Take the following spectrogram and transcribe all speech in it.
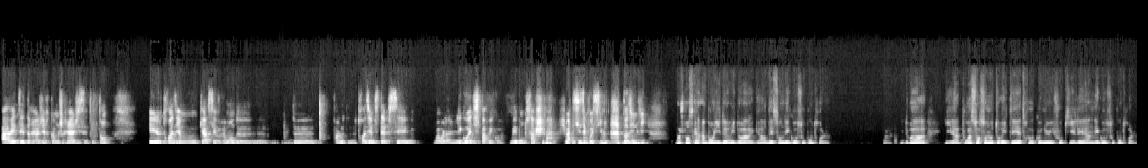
arrêter de réagir comme je réagissais tout le temps. Et le troisième cas, c'est vraiment de, enfin le, troisième step, c'est bah voilà, l'ego a disparu quoi. Mais bon, ça je sais sais pas si c'est possible dans une vie. Moi, je pense qu'un bon leader, il doit garder son ego sous contrôle. Il doit, il a pour asseoir son autorité, être reconnu, il faut qu'il ait un ego sous contrôle.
